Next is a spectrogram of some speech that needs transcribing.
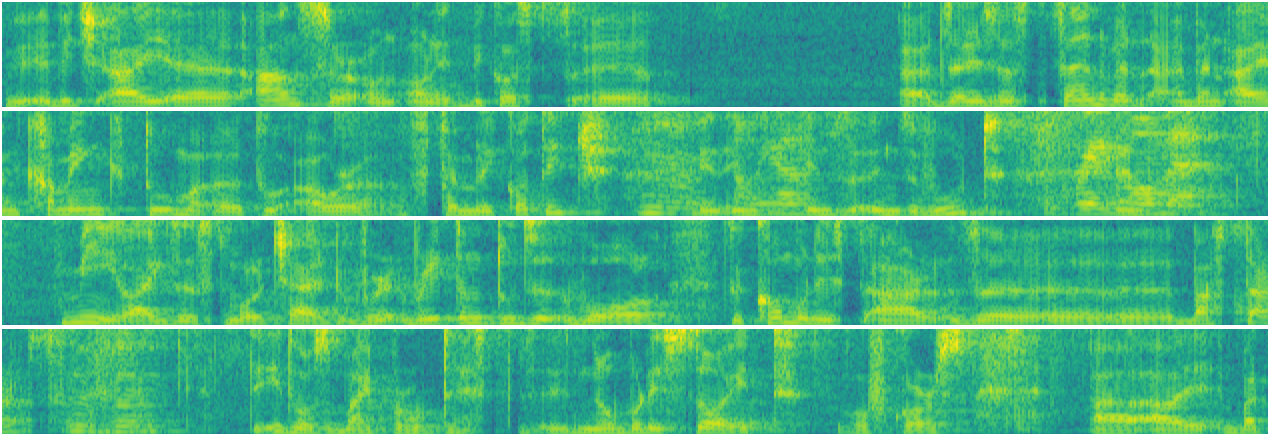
which I uh, answer on, on it because uh, there is a scene when I- when I am coming to uh, to our family cottage in in, oh, yes. in the in the wood. it's a great and moment. me, like the small child, written to the wall, the communists are the uh, uh, bastards. Mm-hmm. It was my protest. Nobody saw it, of course. Uh, I, but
